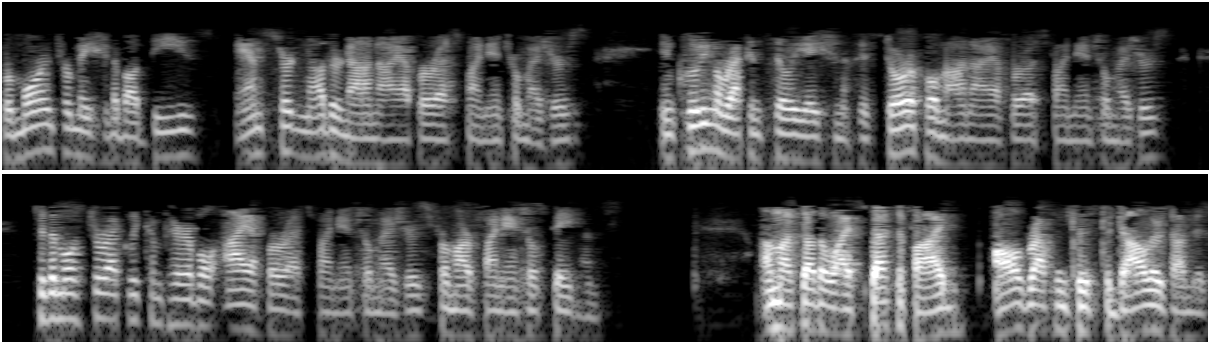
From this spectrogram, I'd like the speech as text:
for more information about these and certain other non-IFRS financial measures, including a reconciliation of historical non-IFRS financial measures to the most directly comparable IFRS financial measures from our financial statements. Unless otherwise specified, all references to dollars on this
